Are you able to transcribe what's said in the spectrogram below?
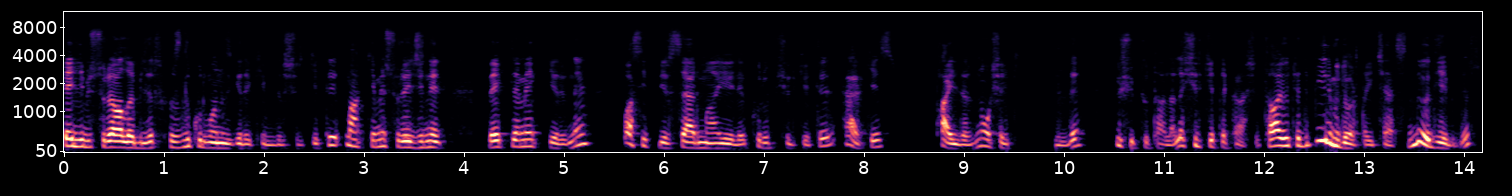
belli bir süre alabilir, hızlı kurmanız gerekebilir şirketi. Mahkeme sürecini beklemek yerine basit bir sermaye ile kurup şirketi herkes paylarını o şekilde düşük tutarlarla şirkete karşı taahhüt edip 24 ay içerisinde ödeyebilir.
